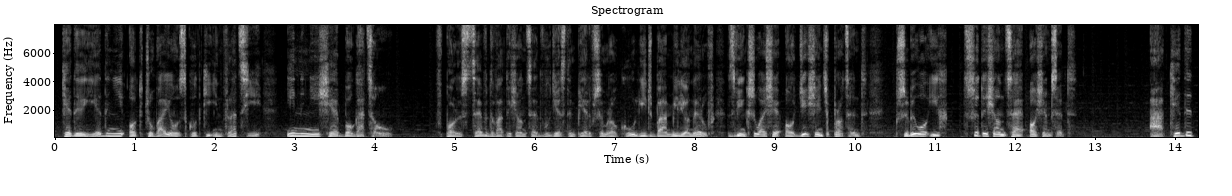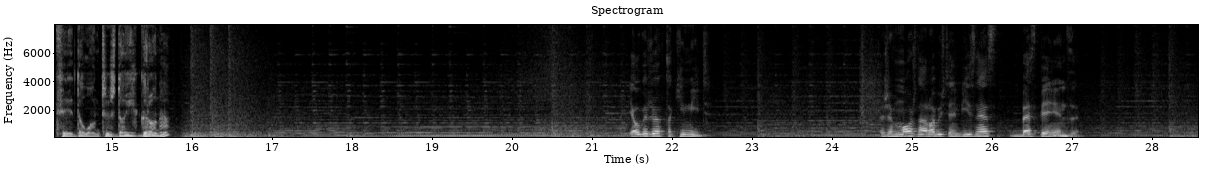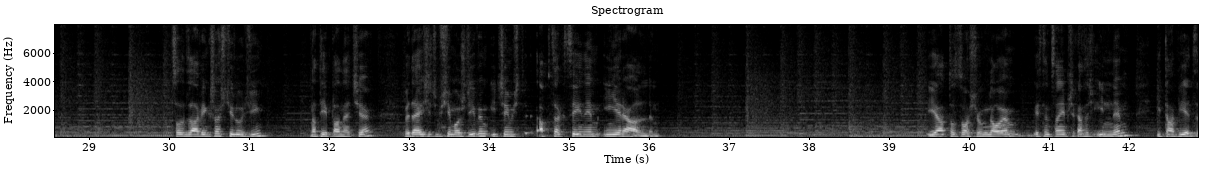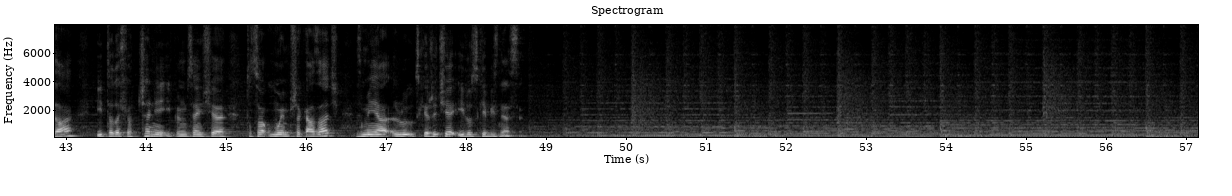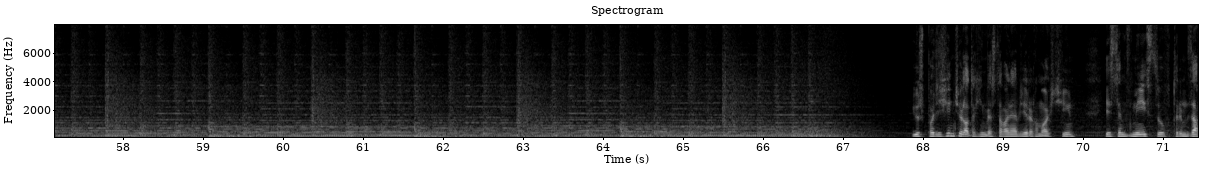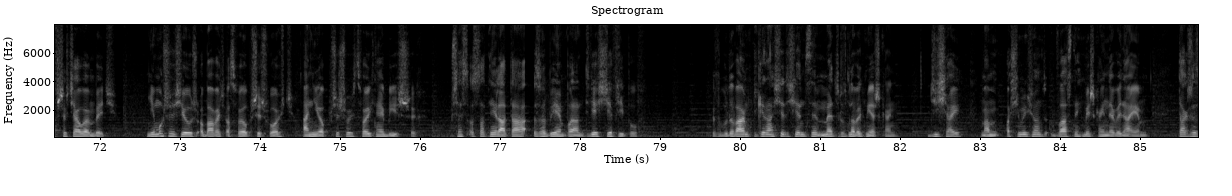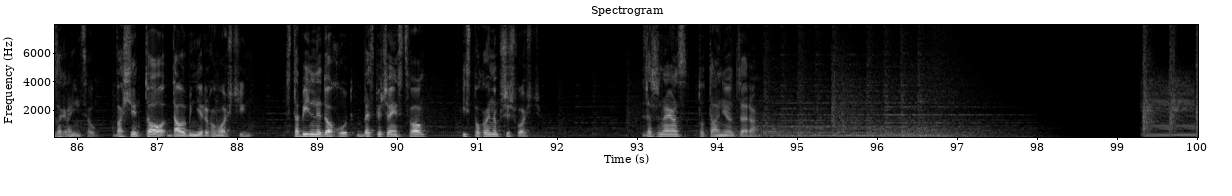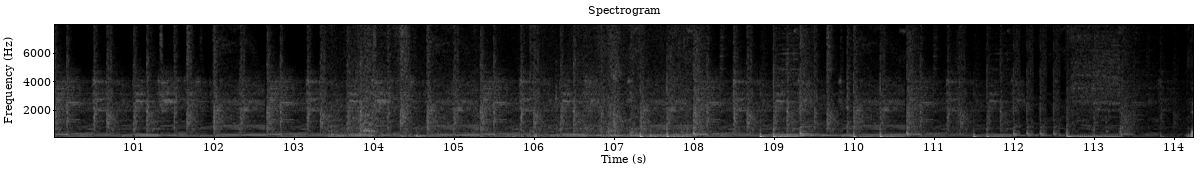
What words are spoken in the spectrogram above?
Kiedy jedni odczuwają skutki inflacji, inni się bogacą. W Polsce w 2021 roku liczba milionerów zwiększyła się o 10%. Przybyło ich 3800. A kiedy ty dołączysz do ich grona? Ja uwierzyłem w taki mit, że można robić ten biznes bez pieniędzy. Co dla większości ludzi na tej planecie wydaje się czymś niemożliwym i czymś abstrakcyjnym i nierealnym. Ja to, co osiągnąłem, jestem w stanie przekazać innym i ta wiedza, i to doświadczenie, i w pewnym sensie to, co umiem przekazać, zmienia ludzkie życie i ludzkie biznesy. Już po 10 latach inwestowania w nieruchomości jestem w miejscu, w którym zawsze chciałem być. Nie muszę się już obawiać o swoją przyszłość, ani o przyszłość swoich najbliższych. Przez ostatnie lata zrobiłem ponad 200 flipów. Wybudowałem kilkanaście tysięcy metrów nowych mieszkań. Dzisiaj mam 80 własnych mieszkań na wynajem, także za granicą. Właśnie to dało mi nieruchomości. Stabilny dochód, bezpieczeństwo i spokojną przyszłość. Zaczynając totalnie od zera.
